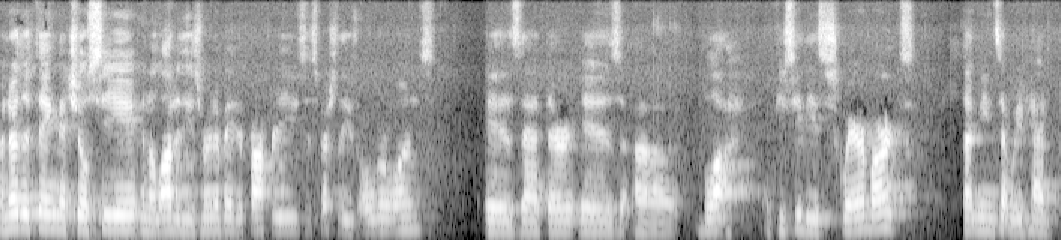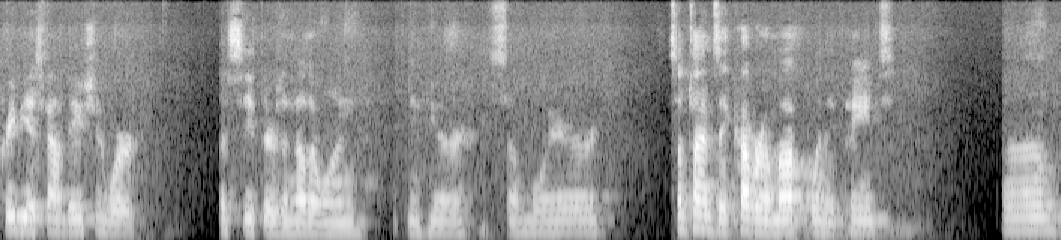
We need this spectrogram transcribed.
Another thing that you'll see in a lot of these renovated properties, especially these older ones, is that there is a block. If you see these square marks, that means that we've had previous foundation work Let's see if there's another one in here somewhere. Sometimes they cover them up when they paint. Um,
